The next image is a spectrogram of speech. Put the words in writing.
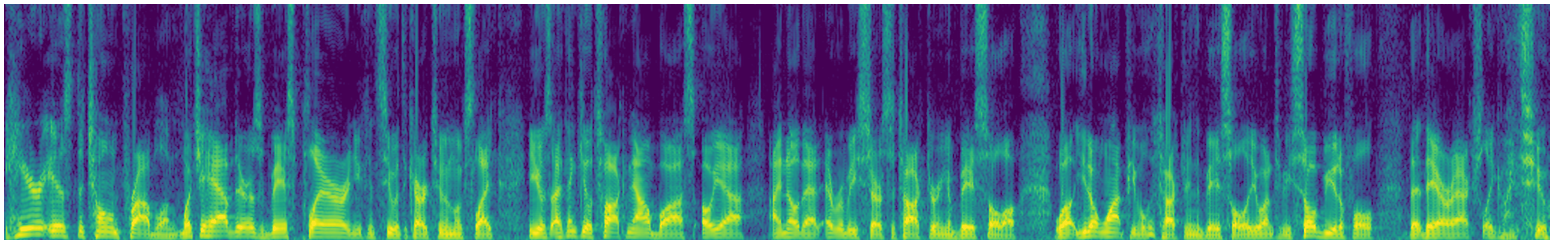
Here is the tone problem. What you have there is a bass player, and you can see what the cartoon looks like. He goes, I think you'll talk now, boss. Oh, yeah, I know that. Everybody starts to talk during a bass solo. Well, you don't want people to talk during the bass solo. You want it to be so beautiful that they are actually going to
